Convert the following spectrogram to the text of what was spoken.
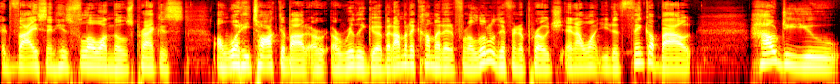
advice and his flow on those practice on what he talked about are, are really good, but I'm going to come at it from a little different approach and I want you to think about how do you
